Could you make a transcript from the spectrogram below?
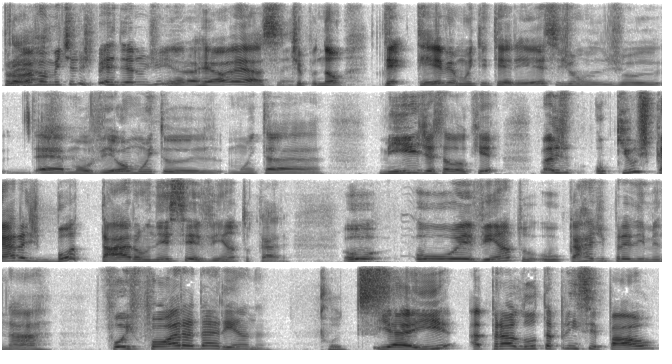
Provavelmente eles perderam dinheiro, a real é essa. Tipo, não te- teve muito interesse, ju- ju- é, moveu muito, muita mídia, sei lá o quê. Mas o que os caras botaram nesse evento, cara. O, o evento, o card preliminar, foi fora da arena. Putz. E aí, a- pra luta principal,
